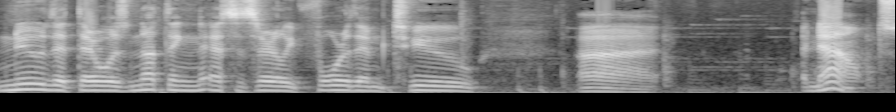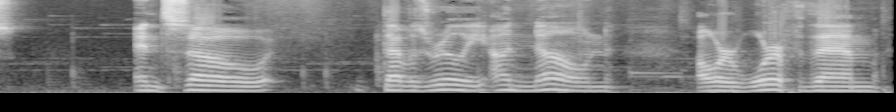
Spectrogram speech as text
knew that there was nothing necessarily for them to uh, announce. And so that was really unknown or worth them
